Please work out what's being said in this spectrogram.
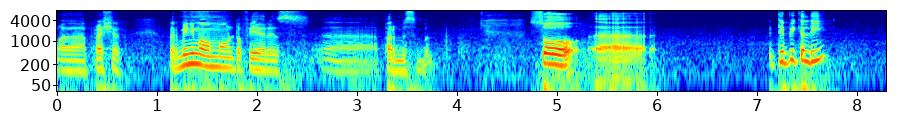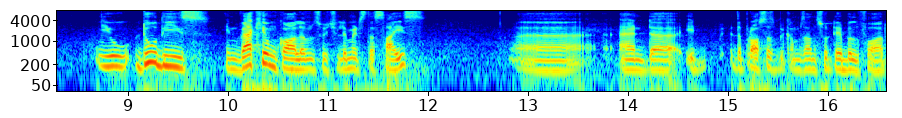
uh, pressure. Where minimum amount of air is uh, permissible. So, uh, typically you do these in vacuum columns which limits the size and uh, it the process becomes unsuitable for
